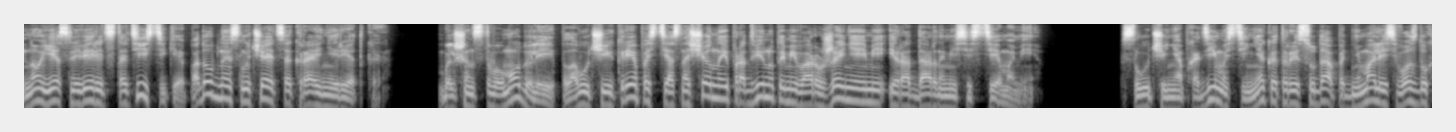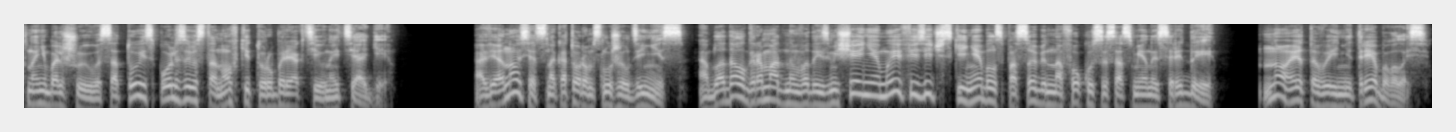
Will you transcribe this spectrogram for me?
но если верить статистике, подобное случается крайне редко. Большинство модулей – плавучие крепости, оснащенные продвинутыми вооружениями и радарными системами. В случае необходимости некоторые суда поднимались в воздух на небольшую высоту, используя установки турбореактивной тяги. Авианосец, на котором служил Денис, обладал громадным водоизмещением и физически не был способен на фокусы со сменой среды. Но этого и не требовалось.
